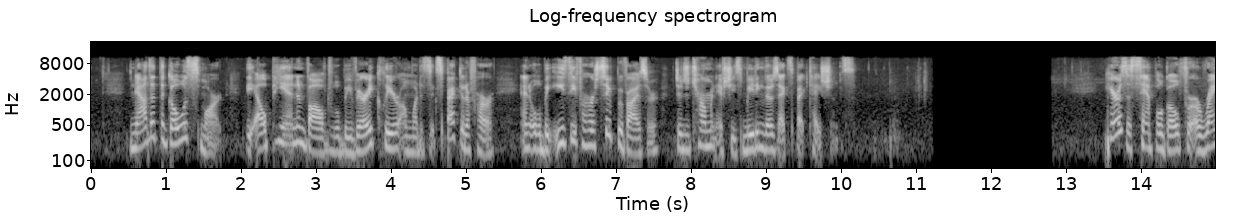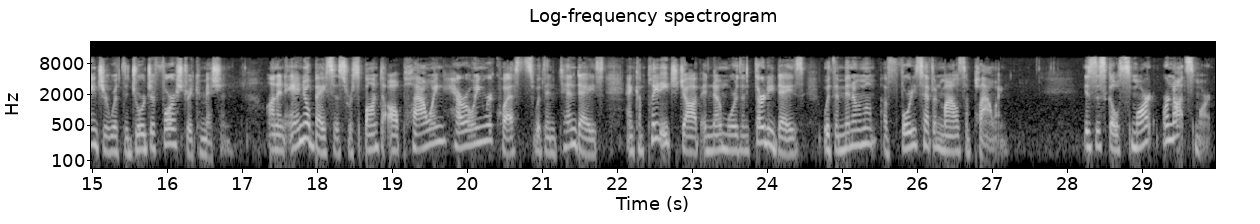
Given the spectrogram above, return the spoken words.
Now that the goal is SMART, the LPN involved will be very clear on what is expected of her and it will be easy for her supervisor to determine if she's meeting those expectations. Here is a sample goal for a ranger with the Georgia Forestry Commission. On an annual basis, respond to all plowing, harrowing requests within 10 days and complete each job in no more than 30 days with a minimum of 47 miles of plowing. Is this goal smart or not smart?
